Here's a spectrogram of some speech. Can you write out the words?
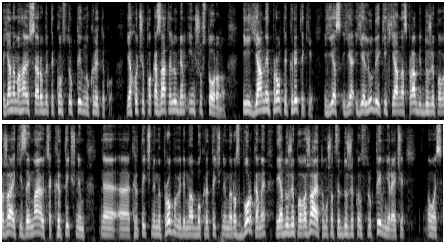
я намагаюся робити конструктивну критику. Я хочу показати людям іншу сторону. І я не проти критики. Є, є, є люди, яких я насправді дуже поважаю, які займаються критичним, е, е, критичними проповідями або критичними розборками. Я дуже поважаю, тому що це дуже конструктивні речі. Ось.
